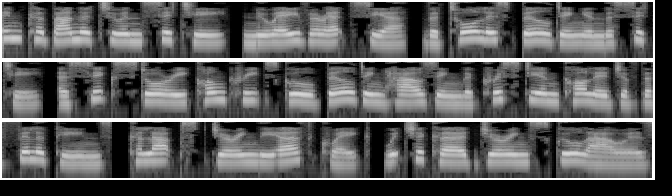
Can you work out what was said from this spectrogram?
In Cabanatuan City, Nueva Ecija, the tallest building in the city, a six-story concrete school building housing the Christian College of the Philippines, collapsed during the earthquake, which occurred during school hours.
